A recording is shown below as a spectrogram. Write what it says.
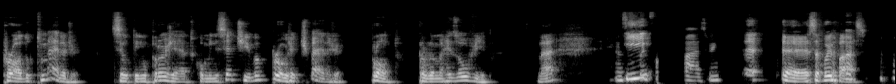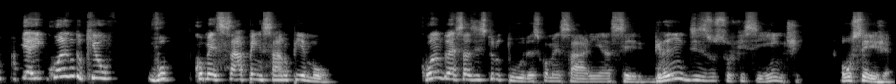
Product Manager. Se eu tenho projeto como iniciativa, Project Manager. Pronto, problema resolvido, né? Essa e, foi fácil, hein? É, é, essa foi fácil. e aí, quando que eu vou começar a pensar no PMO? Quando essas estruturas começarem a ser grandes o suficiente, ou seja,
